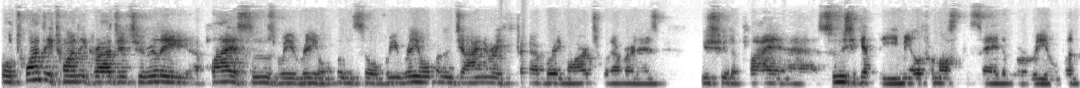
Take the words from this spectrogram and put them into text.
Well, 2020 graduates, you really apply as soon as we reopen. So if we reopen in January, February, March, whatever it is, you should apply uh, as soon as you get the email from us to say that we're reopen.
